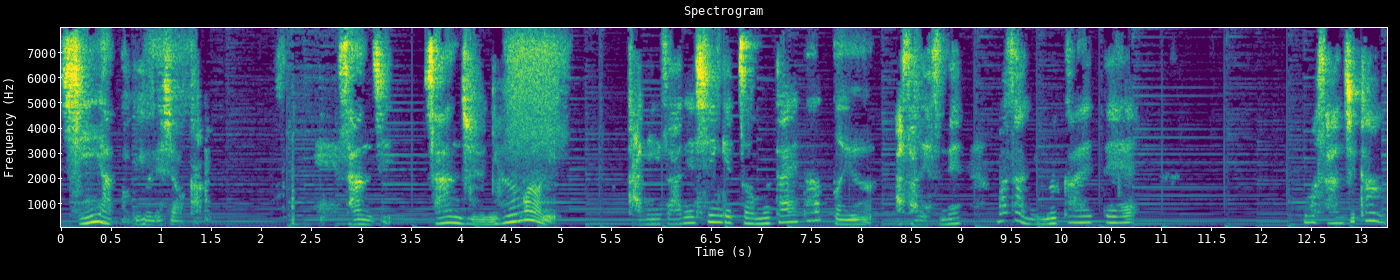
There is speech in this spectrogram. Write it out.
深夜っていうんでしょうか。3時32分頃に蟹座で新月を迎えたという朝ですね。まさに迎えて、もう3時間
